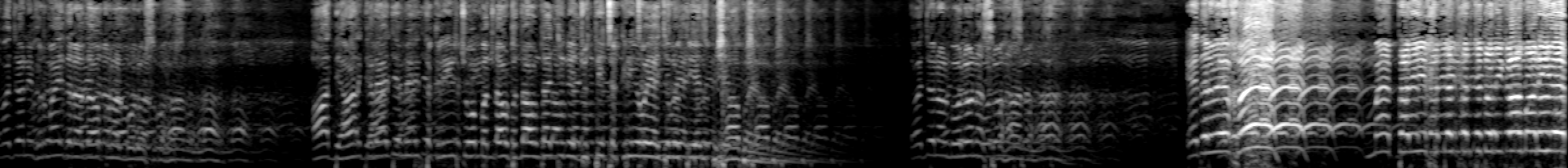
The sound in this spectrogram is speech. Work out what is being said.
توجہ نہیں فرمائی، ذرا ذوق نال بولو سبحان اللہ آ دھیان کریا جے، میری تقریر چو بندہ اٹھدا ہوندا جنے جُتی چکری ہویا جنے تیز پیشاب آیا توجہ نال بولو نا سبحان اللہ ادھر ویخ میں تاریخ دے اندر جدوں نگاہ ماری ہے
